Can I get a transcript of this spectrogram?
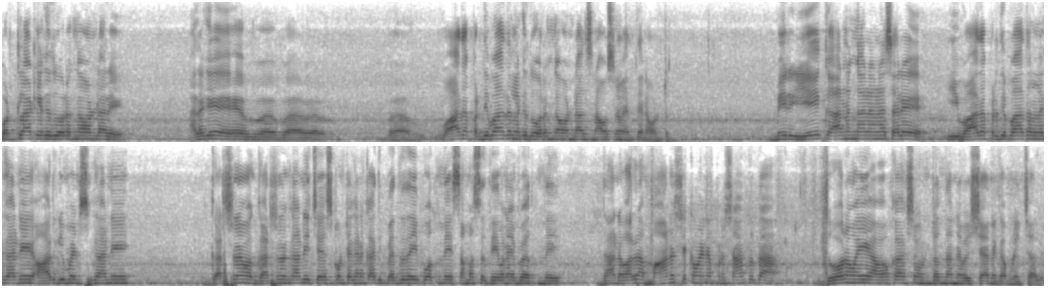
కొట్లాట్లకి దూరంగా ఉండాలి. అలాగే వాద ప్రతివాదనలకు దూరంగా ఉండాల్సిన అవసరం ఎంతైనా ఉంటుంది. మీరు ఏ కారణంగానైనా సరే ఈ వాద ప్రతిపాదనలు కానీ ఆర్గ్యుమెంట్స్ కానీ ఘర్షణ ఘర్షణ కానీ చేసుకుంటే కనుక అది పెద్దదైపోతుంది సమస్య తీవ్రమైపోతుంది. దానివల్ల మానసికమైన ప్రశాంతత దూరం అయ్యే అవకాశం ఉంటుందన్న విషయాన్ని గమనించాలి.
